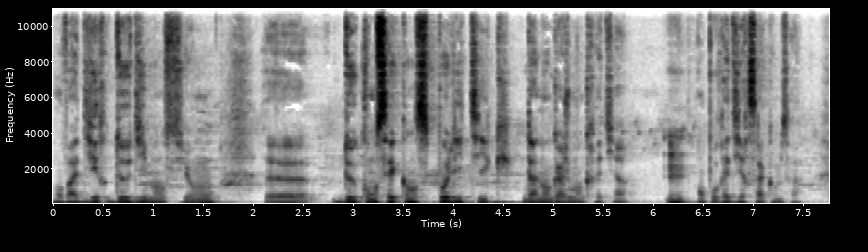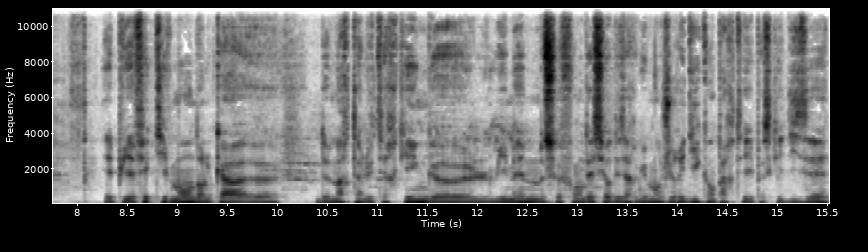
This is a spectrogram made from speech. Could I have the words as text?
on va dire, deux dimensions, euh, deux conséquences politiques d'un engagement chrétien. Hmm. On pourrait dire ça comme ça. Et puis effectivement, dans le cas euh, de Martin Luther King, euh, lui-même se fondait sur des arguments juridiques en partie, parce qu'il disait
